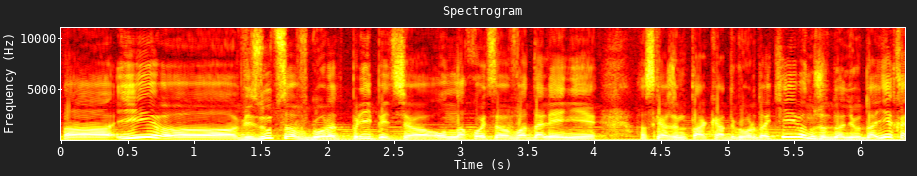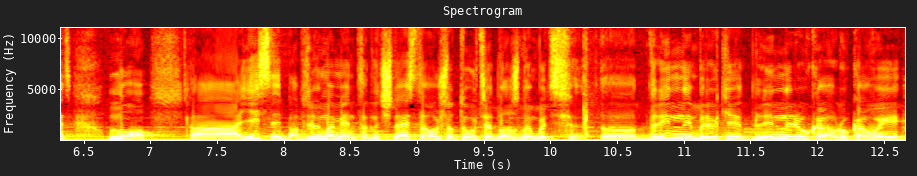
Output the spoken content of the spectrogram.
э, и э, везутся в город Припять. Он находится в отдалении, скажем так, от города Киева, нужно до него доехать. Но э, есть определенные моменты, начиная с того, что ты, у тебя должны быть э, длинные брюки, длинные рука- рукавы,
